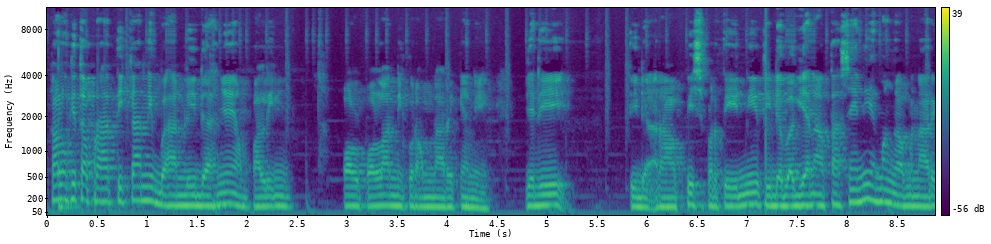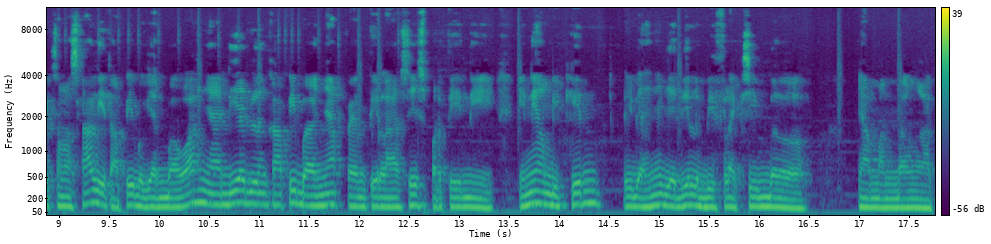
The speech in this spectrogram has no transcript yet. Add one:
kalau kita perhatikan nih bahan lidahnya yang paling pol-polan nih kurang menariknya nih. Jadi tidak rapi seperti ini, tidak bagian atasnya ini emang nggak menarik sama sekali, tapi bagian bawahnya dia dilengkapi banyak ventilasi seperti ini. Ini yang bikin lidahnya jadi lebih fleksibel nyaman banget.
